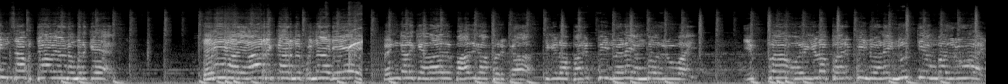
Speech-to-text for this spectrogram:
ஒயின் ஆஃப் தேவையா நம்மளுக்கு தெரியா யார் இருக்காருன்னு பின்னாடி? பெண்களுக்கு ஏதாவது பாதுகாப்பு இருக்கா? ஒரு கிலோ பருப்பின் விலை எண்பது ரூபாய். இப்ப ஒரு கிலோ பருப்பின் விலை நூத்தி ஐம்பது ரூபாய்.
